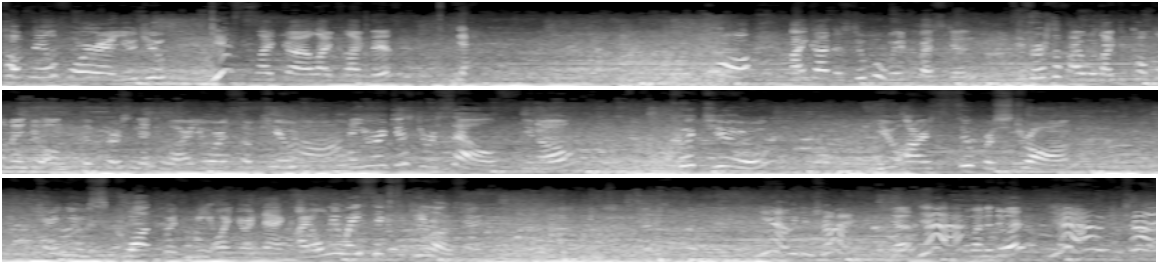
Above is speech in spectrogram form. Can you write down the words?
Thumbnail for uh, YouTube? Yes! Like, uh, like, like this? Yeah. Oh, I got a super weird question. First off, I would like to compliment you on the person that you are. You are so cute, and you are just yourself. You know? Could you? You are super strong. Can you squat with me on your neck? I only weigh 60 kilos. Yeah, we can try. Yeah? Yeah. You want to do it? Yeah, we can try.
